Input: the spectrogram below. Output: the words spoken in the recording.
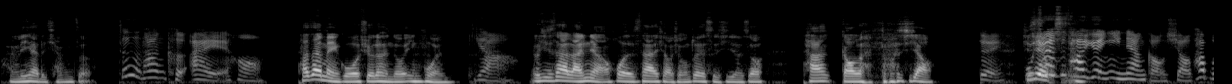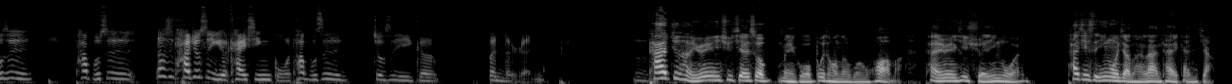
很厉害的强者。真的，他很可爱耶哈！他在美国学了很多英文呀，尤其是在蓝鸟或者是在小熊队时期的时候，他搞了很多笑。对，我觉得是他愿意那样搞笑，他不是。他不是，但是他就是一个开心果，他不是就是一个笨的人，嗯，他就很愿意去接受美国不同的文化嘛，他很愿意去学英文，他其实英文讲的很烂，他也敢讲，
